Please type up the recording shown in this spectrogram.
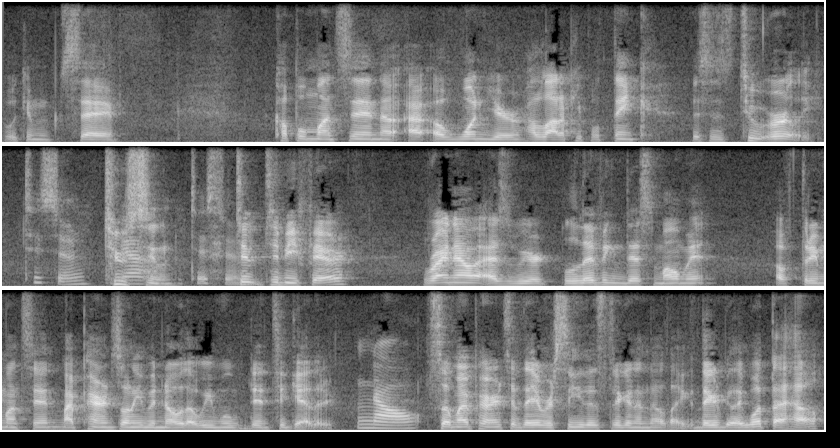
we can say a couple months in of one year, a lot of people think this is too early, too soon. too Yeah, soon. Too soon. To to be fair, right now as we're living this moment of three months in, my parents don't even know that we moved in together. no. So my parents, if they ever see this, they're gonna know like they're gonna be like, "What the hell?"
